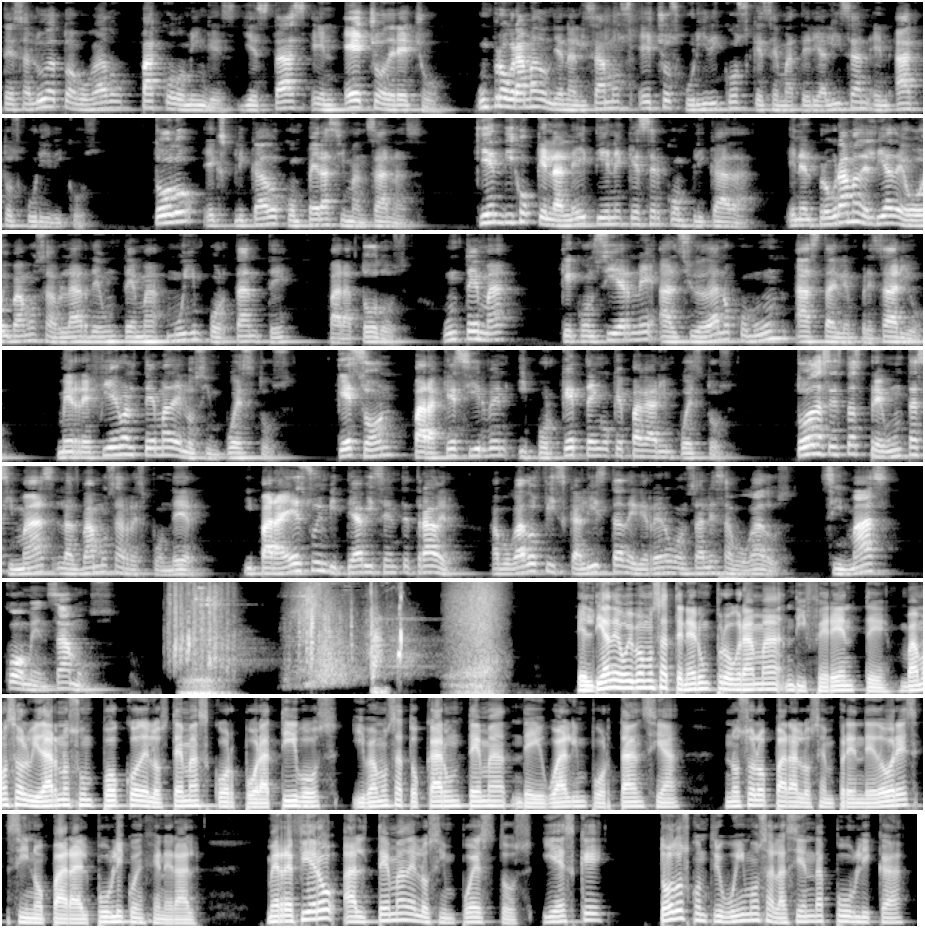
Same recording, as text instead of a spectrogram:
te saluda tu abogado Paco Domínguez y estás en Hecho Derecho, un programa donde analizamos hechos jurídicos que se materializan en actos jurídicos. Todo explicado con peras y manzanas. ¿Quién dijo que la ley tiene que ser complicada? En el programa del día de hoy vamos a hablar de un tema muy importante para todos, un tema que concierne al ciudadano común hasta el empresario, me refiero al tema de los impuestos. ¿Qué son? ¿Para qué sirven? ¿Y por qué tengo que pagar impuestos? Todas estas preguntas y más las vamos a responder. Y para eso invité a Vicente Traver, abogado fiscalista de Guerrero González Abogados. Sin más, comenzamos. El día de hoy vamos a tener un programa diferente. Vamos a olvidarnos un poco de los temas corporativos y vamos a tocar un tema de igual importancia, no solo para los emprendedores, sino para el público en general. Me refiero al tema de los impuestos, y es que todos contribuimos a la hacienda pública.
